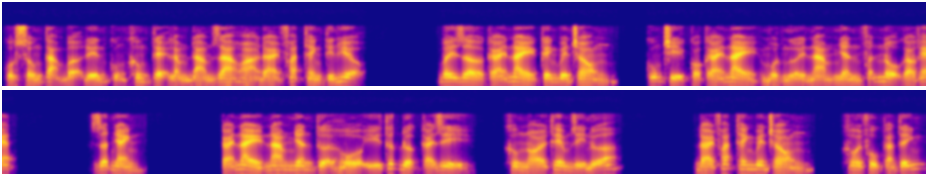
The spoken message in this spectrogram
cuộc sống tạm bỡ đến cũng không tệ lắm đám ra hỏa đài phát thanh tín hiệu. Bây giờ cái này kênh bên trong, cũng chỉ có cái này một người nam nhân phẫn nộ gào thét. Rất nhanh, cái này nam nhân tựa hồ ý thức được cái gì, không nói thêm gì nữa. Đài phát thanh bên trong, khôi phục can tĩnh.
